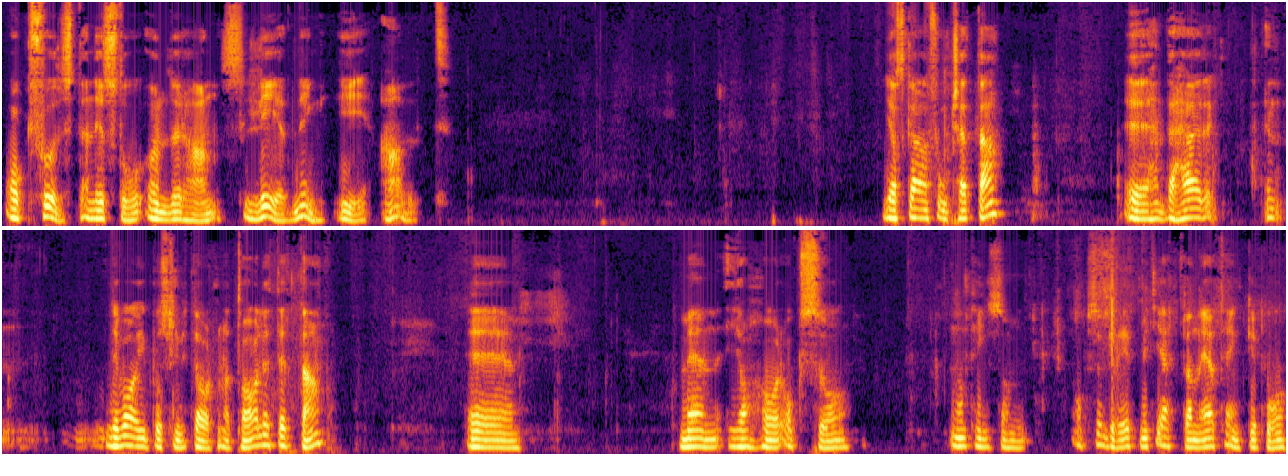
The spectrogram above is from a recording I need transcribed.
och fullständigt stå under hans ledning i allt. Jag ska fortsätta. Eh, det här det var ju på slutet av 1800-talet detta. Eh, men jag har också någonting som också grep mitt hjärta när jag tänker på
